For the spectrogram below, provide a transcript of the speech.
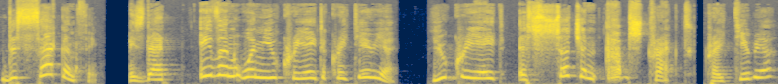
The second thing is that even when you create a criteria, you create a, such an abstract criteria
